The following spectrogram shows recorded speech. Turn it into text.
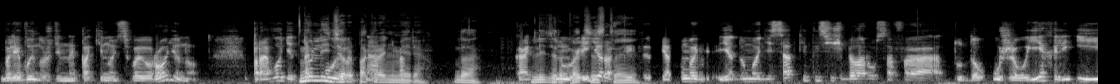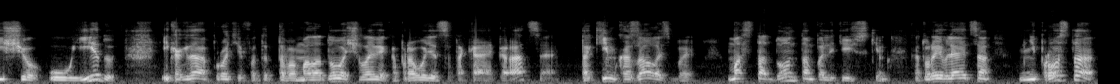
были вынуждены покинуть свою родину, проводит ну, такую... лидеры, по крайней мере, да. Как, лидеры ну, лидеров, я, думаю, я думаю, десятки тысяч белорусов а, оттуда уже уехали и еще уедут. И когда против вот этого молодого человека проводится такая операция, таким, казалось бы, мастодонтом политическим, который является не просто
